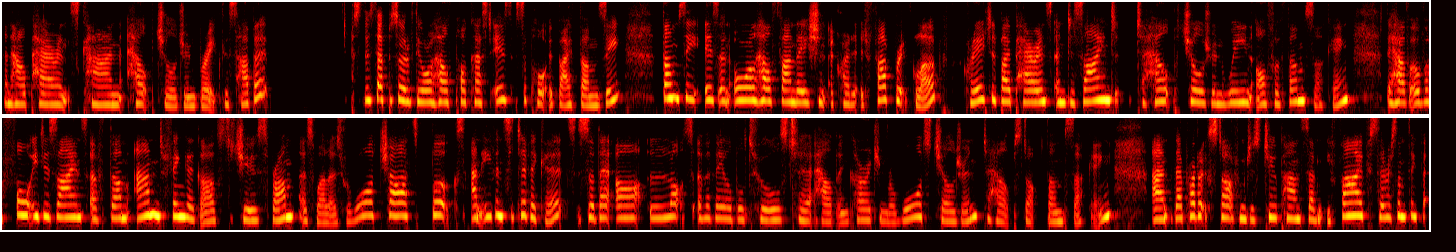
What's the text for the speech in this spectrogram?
and how parents can help children break this habit. So, this episode of the Oral Health Podcast is supported by Thumbsie. Thumbsie is an Oral Health Foundation accredited fabric glove created by parents and designed to help children wean off of thumb sucking. They have over 40 designs of thumb and finger guards to choose from, as well as reward charts, books, and even certificates. So, there are lots of available tools to help encourage and reward children to help stop thumb sucking. And their products start from just £2.75, so there is something for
